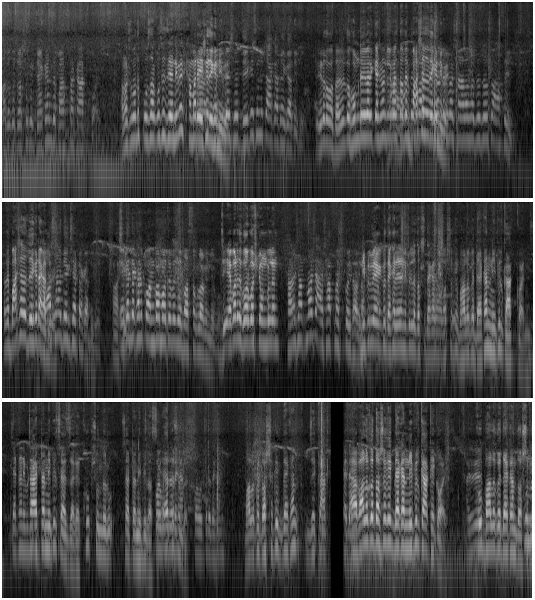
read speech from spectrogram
ভালো করে দর্শক দেখেন যে বাচ্চা কাক কয়। আমরা শুধুমাত্র প্রচার করছি যে নিবে খামারে এসে দেখে নিবে। সে দেখে শুনে টাকা দেখা দিবে। এটা তো কথা এটা তো home delivery cash on delivery তাদের বাসায় দেখে নিবে। সারা বাংলাদেশে তো আছেই। তাদের বাসায় দেখে টাকা দিবে। বাসায় দেখছে টাকা দিবে। এখানে খালি কনফার্ম হতে হবে যে বাচ্চাগুলো আমি নেব। যে এবারে বয়স কেমন সাড়ে সাত মাস আর সাত মাস করে ধরো নিপিল একটু দেখা যায় নিপিল দশটা দেখা যায় দর্শকে ভালো করে দেখান নিপিল কাক কয়? চারটা নিপিল। চারটা নিপিল চার জায়গায়। খুব সুন্দর চারটা নিপিল আছে এত সুন্দর। পরবর্তীটা দেখান। ভালো করে দর্শকে দেখান যে কাক হ্যাঁ ভালো করে দর্শকে দেখান নিপিল কাকে কয়? খুব ভালো করে দেখান দর্শক।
